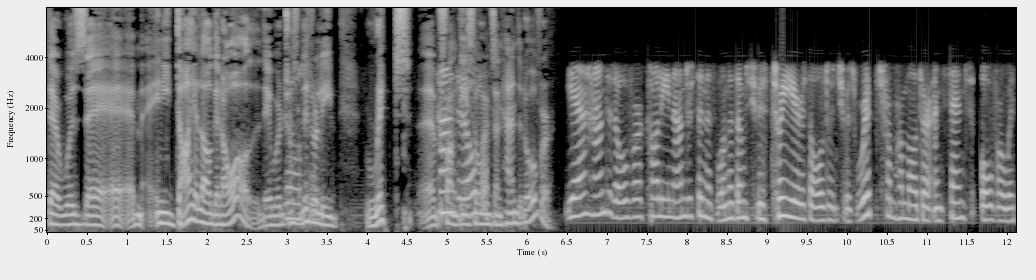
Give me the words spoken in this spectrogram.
there was uh, um, any dialogue at all. They were just No. literally ripped uh, from these over. homes and handed over. Yeah, handed over. Colleen Anderson is one of them. She was three years old and she was ripped from her mother and sent over with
